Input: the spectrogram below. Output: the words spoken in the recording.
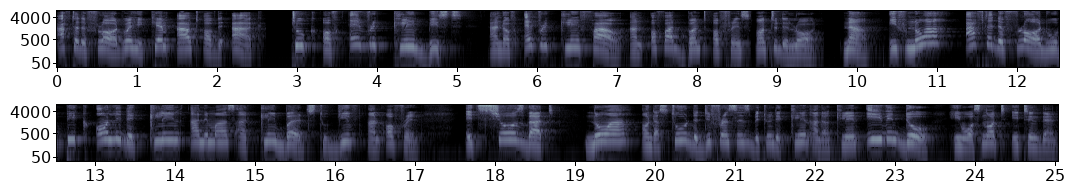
after the flood when he came out of the ark took of every clean beast and of every clean fowl and offered burnt offerings unto the Lord. Now, if Noah after the flood would pick only the clean animals and clean birds to give an offering, it shows that Noah understood the differences between the clean and unclean, even though he was not eating them.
